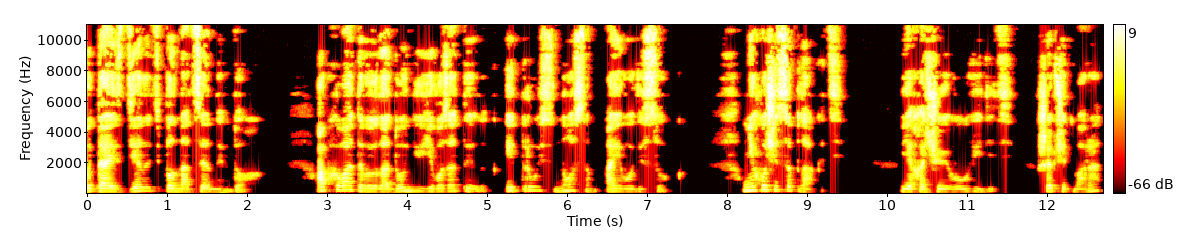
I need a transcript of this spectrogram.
пытаясь сделать полноценный вдох. Обхватываю ладонью его затылок и трусь носом о его висок. Мне хочется плакать. Я хочу его увидеть, шепчет Марат,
